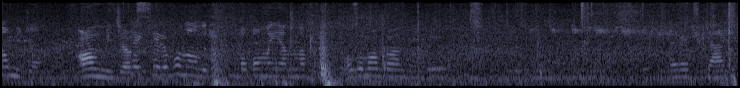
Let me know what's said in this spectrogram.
Almayacağım. Almayacaksın. Tek telefon alırım. Babamın yanına bırakırım. O zaman ben de. Evet geldik.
